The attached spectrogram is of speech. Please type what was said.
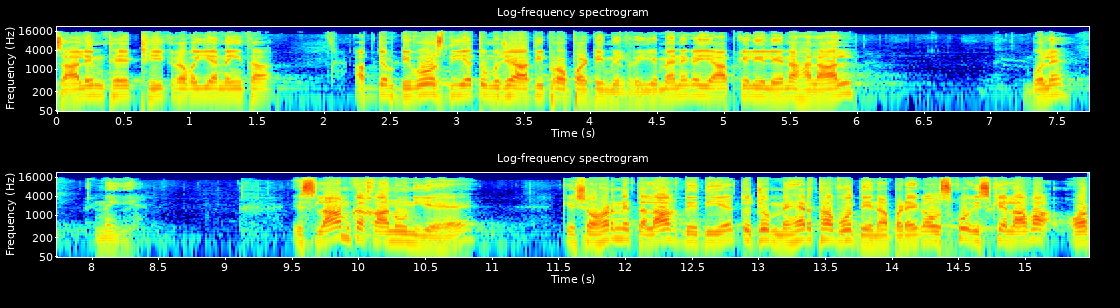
ظالم تھے ٹھیک رویہ نہیں تھا اب جب ڈیورس دیا تو مجھے آدھی پراپرٹی مل رہی ہے میں نے کہا یہ آپ کے لیے لینا حلال بولیں نہیں ہے اسلام کا قانون یہ ہے کہ شوہر نے طلاق دے دی ہے تو جو مہر تھا وہ دینا پڑے گا اس کو اس کے علاوہ اور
